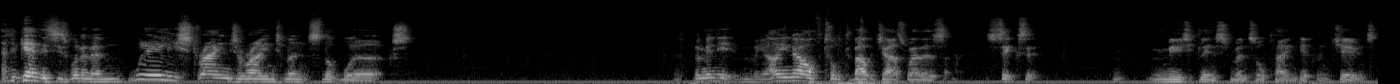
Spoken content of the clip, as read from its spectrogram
And again, this is one of them really strange arrangements that works. I mean, it, I know I've talked about jazz where there's six musical instruments all playing different tunes.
